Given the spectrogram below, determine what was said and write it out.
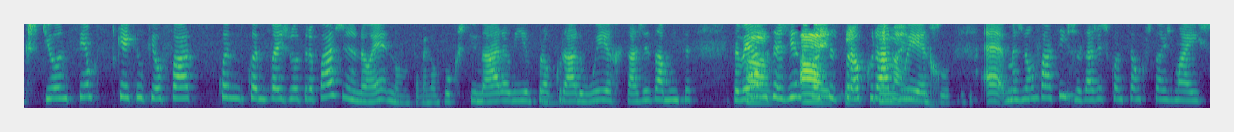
Questiono sempre porque é aquilo que eu faço quando, quando vejo outra página, não é? Não, também não estou a questionar ali a procurar o erro, que às vezes há muita. Também ah, há muita gente que ah, gosta de procurar o erro, uh, mas não faço isso. Mas às vezes, quando são questões mais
